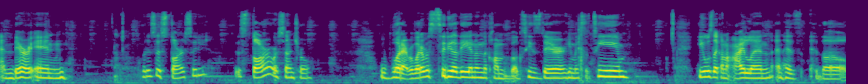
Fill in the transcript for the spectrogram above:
and they're in what is it, Star City? Is Star or Central? Whatever, whatever city that they in in the comic books. He's there. He makes a team. He was like on an island, and his the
